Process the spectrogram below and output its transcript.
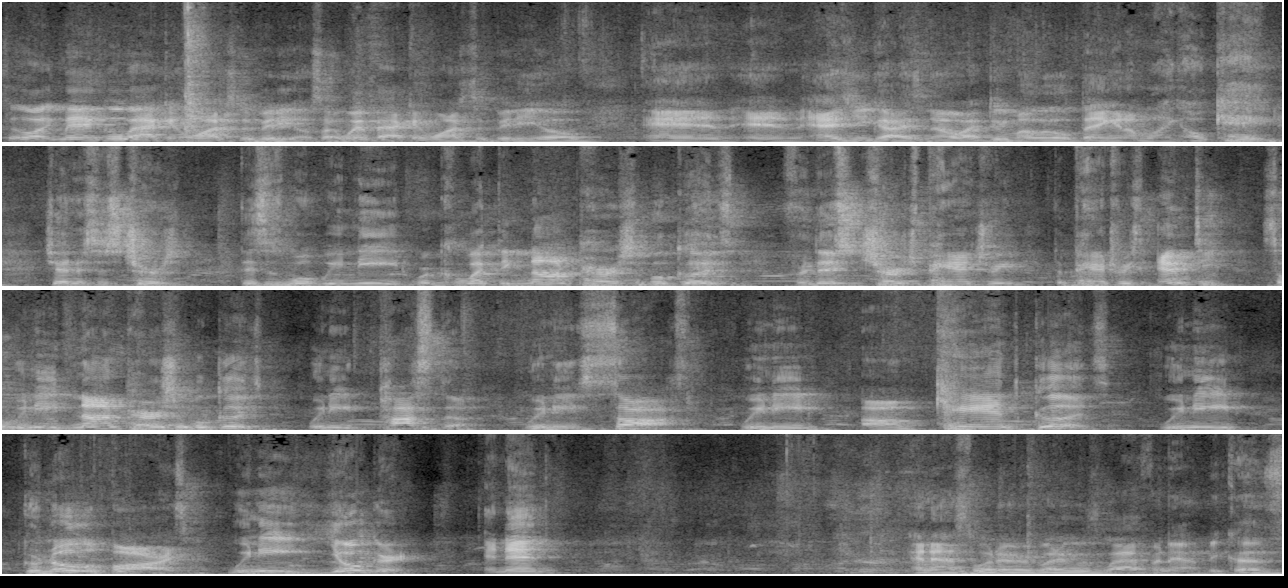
So like, man, go back and watch the video. So I went back and watched the video, and and as you guys know, I do my little thing, and I'm like, okay, Genesis Church, this is what we need. We're collecting non-perishable goods for this church pantry. The pantry's empty, so we need non-perishable goods. We need pasta. We need sauce. We need um, canned goods. We need granola bars. We need yogurt, and then. And that's what everybody was laughing at because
